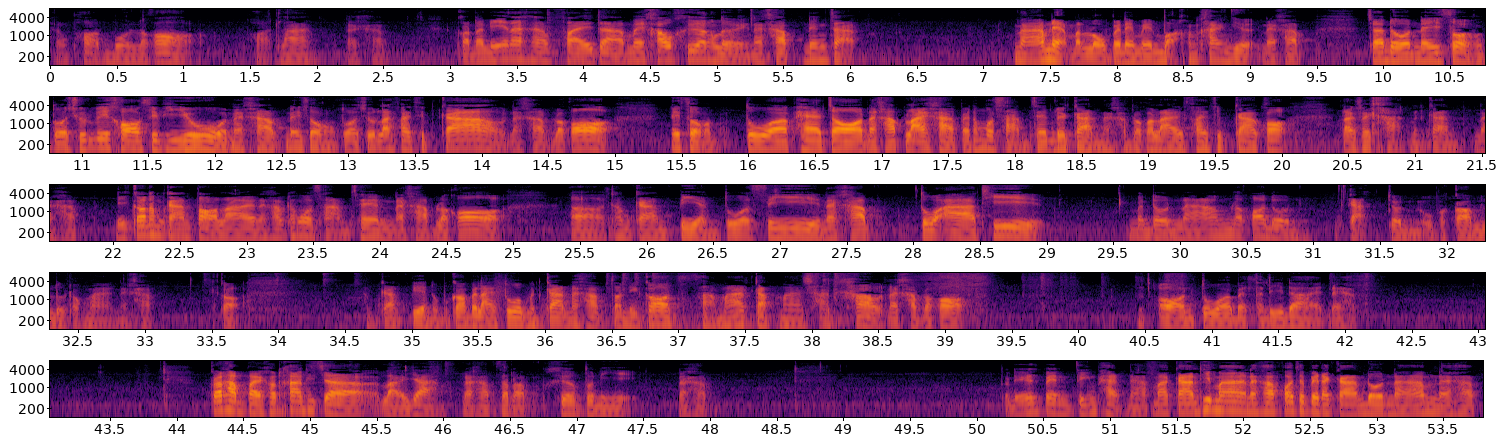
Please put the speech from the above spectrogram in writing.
ทั้งพอร์ตบนแล้วก็พอร์ตล่างนะครับ ก่อนหน้านี้นะครับ ไฟจะไม่เข้าเครื่องเลยนะครับ เนื่องจากน้ำเนี่ยมันลงไปในเมนบอร์ดค่อนข้างเยอะนะครับ จะโดนในส่วนของตัวชุด VCore CPU นะครับ ในส่วนของตัวชุดไลน์ไฟ 19 นะครับ แล้วก็ ในส่วนของตัวแพรจอนะครับลายขาดไปทั้งหมด 3 เส้นด้วยกันนะครับแล้วก็ลายไฟ 19 ก็ลายไฟขาดเหมือนกันนะครับนี่ก็ทำการต่อลายนะครับทั้งหมด 3 เส้นนะครับ แล้วก็เอ่อทำการเปลี่ยนตัว C นะครับตัว R ที่มันโดนน้ำแล้วก็โดนกัดจนอุปกรณ์มันหลุดออกมานะครับ ก็ทำการเปลี่ยนอุปกรณ์ไปหลายตัวเหมือนกันนะครับ ตอนนี้ก็สามารถกลับมาชาร์จเข้านะครับ แล้วก็ออนตัวแบตเตอรี่ได้นะครับ ก็ทำไปค่อนข้างที่จะหลายอย่างนะครับสำหรับเครื่องตัวนี้นะครับ ตัวนี้ก็จะเป็น ThinkPad นะครับอาการที่มานะครับ ก็จะเป็นอาการโดนน้ำนะครับ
